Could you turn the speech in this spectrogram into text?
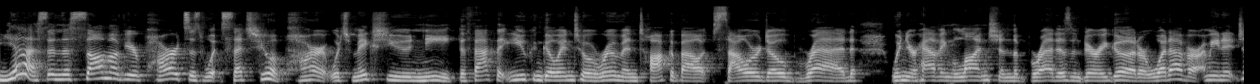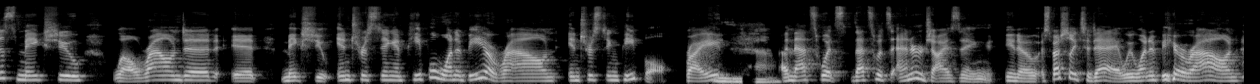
Yes, and the sum of your parts is what sets you apart, which makes you unique. The fact that you can go into a room and talk about sourdough bread when you're having lunch and the bread isn't very good or whatever. I mean, it just makes you well-rounded. It makes you interesting and people want to be around interesting people right yeah. and that's what's that's what's energizing you know especially today we want to be around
